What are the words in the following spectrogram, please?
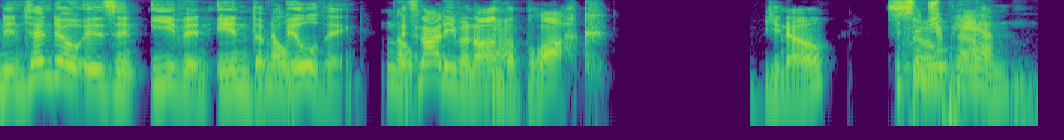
Nintendo isn't even in the Nope. building. Nope. It's not even on No. the block. You know? It's in So- Japan.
